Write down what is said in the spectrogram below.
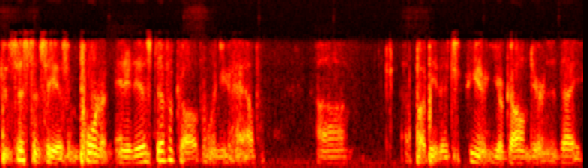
consistency is important, and it is difficult when you have uh, a puppy that's you know you're gone during the day.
